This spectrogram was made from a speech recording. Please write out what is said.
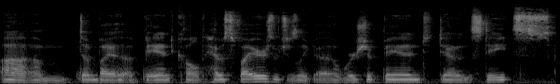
um, done by a band called Housefires, which is like a worship band down in the states.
